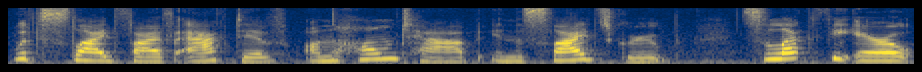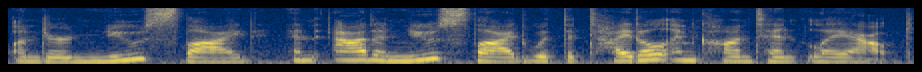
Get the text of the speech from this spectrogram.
With slide 5 active, on the Home tab in the Slides group, select the arrow under New Slide and add a new slide with the title and content layout.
